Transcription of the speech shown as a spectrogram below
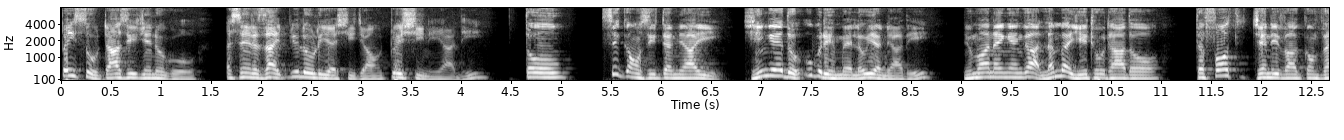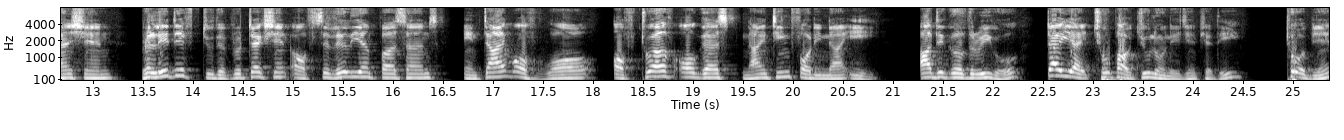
ပိတ်ဆို့တားဆီးခြင်းတို့ကိုအစဉ်တစိုက်ပြုလုပ်လျက်ရှိကြောင်းတွေ့ရှိနေရသည်၃ စစ်ကောင်စီတပ်များ၏ရင်းကဲ့သို့ဥပဒေမဲ့လုပ်ရများသည်မြန်မာနိုင်ငံကလက်မှတ်ရေးထိုးထားသော The Fourth Geneva Convention relative to the protection of civilian persons in time of war of 12 August 1949၏ Article 3ကိုတိုက်ရိုက်ချိုးဖောက်ကျူးလွန်နေခြင်းဖြစ်သည်ထို့အပြင်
